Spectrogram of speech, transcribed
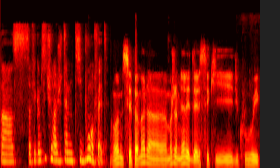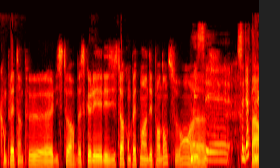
enfin, ça fait comme si tu rajoutes un petit bout, en fait. Ouais, mais c'est pas mal. euh, Moi, j'aime bien les DLC qui, du coup, ils complètent un peu euh, l'histoire, parce que les, les histoires complètement indépendantes, souvent. Oui, euh, c'est, c'est-à-dire que lui, il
